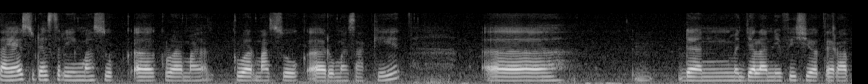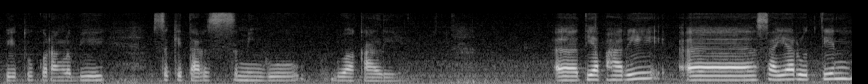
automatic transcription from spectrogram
saya sudah sering masuk uh, keluar ma keluar masuk uh, rumah sakit uh, dan menjalani fisioterapi itu kurang lebih sekitar seminggu dua kali. Uh, tiap hari uh, saya rutin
